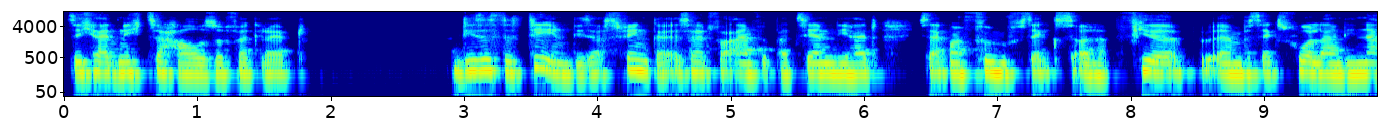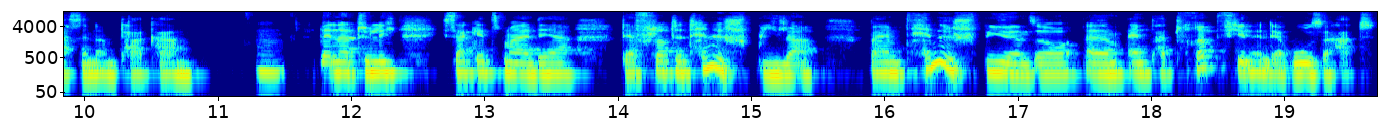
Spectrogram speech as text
sich halt nicht zu Hause vergräbt. Dieses System, dieser Sphinkter, ist halt vor allem für Patienten, die halt, ich sag mal, fünf, sechs oder vier ähm, bis sechs Vorlagen, die nass sind am Tag haben. Mhm. Wenn natürlich, ich sag jetzt mal, der, der flotte Tennisspieler beim Tennisspielen so ähm, ein paar Tröpfchen in der Hose hat,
